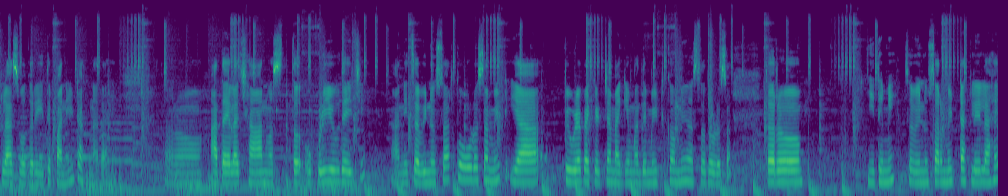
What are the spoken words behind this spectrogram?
ग्लास वगैरे इथे पाणी टाकणार आहे. तर आता याला छान मस्त उकळी येऊ द्यायची आणि चवीनुसार थोडंसं मीठ या पिवळ्या पॅकेटच्या मॅगीमध्ये मीठ कमी असतं थोडंसं. तर इथे मी चवीनुसार मीठ टाकलेलं आहे.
